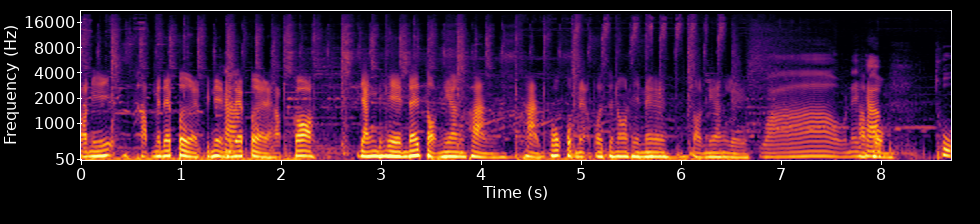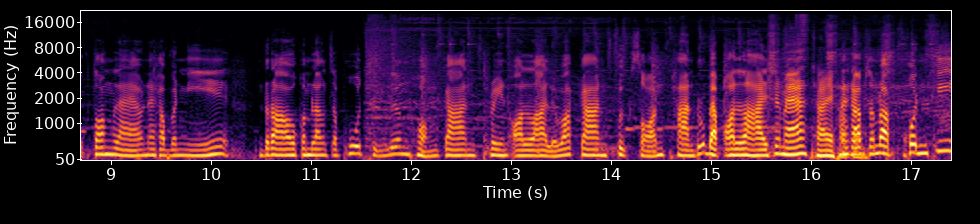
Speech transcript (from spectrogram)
ตอนนี้ขับไม่ได้เปิดฟิตเนสครับ ไม่ได้เปิดนะครับ ก็ยังเทรนได้ต่อเนื่องผ่านผ่านพวกผมเนี่ย personal trainer ต่อเนื่องเลยว้าวนะครัครับ ผมถูกต้องแล้วนะครับวันนี้เรากำลังจะพูดถึงเรื่องของการเทรนออนไลน์ หรือว่าการฝึกสอนผ่านรูปแบบออนไลน์ใช่ไหมใช่ครับนะครับผมสำหรับคนที่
